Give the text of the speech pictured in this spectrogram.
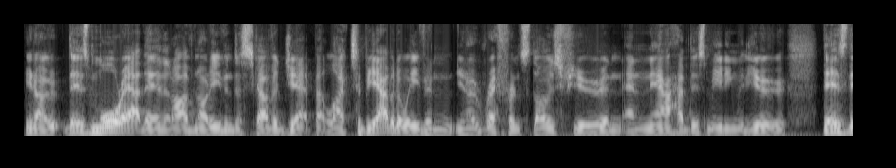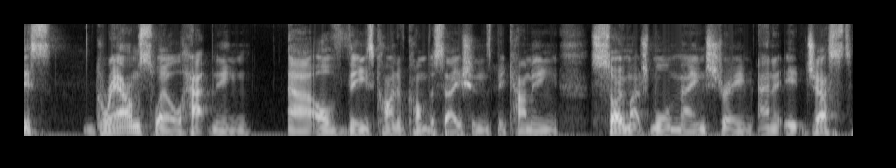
You know, there's more out there that I've not even discovered yet. But like to be able to even, you know, reference those few and, and now have this meeting with you, there's this groundswell happening uh, of these kind of conversations becoming so much more mainstream. And it just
